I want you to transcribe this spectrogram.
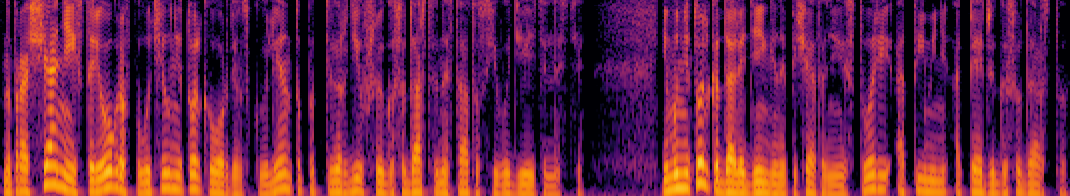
На прощание историограф получил не только орденскую ленту, подтвердившую государственный статус его деятельности. Ему не только дали деньги на печатание истории от имени, опять же, государства.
